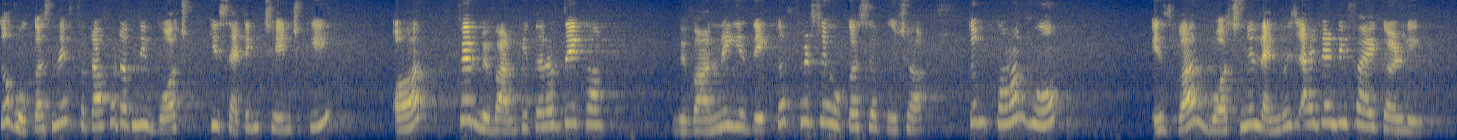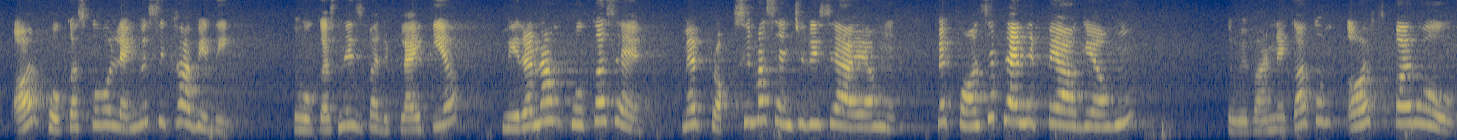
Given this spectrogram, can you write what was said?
तो होकस ने फटाफट अपनी वॉच की सेटिंग चेंज की और फिर विवान की तरफ़ देखा। विवान ने ये देखकर फिर से होकस से पूछा, तुम कौन हो? इस बार वॉच ने लैंग्वेज आइडेंटिफाई कर ली और होकस को वो लैंग्वेज सिखा भी दी। तो होकस ने इस बार रिप्लाई किया मेरा नाम होकस है। मैं प्रॉक्सिमा सेंचुरी से आया हूँ। मैं कौन से प्लेनेट पे आ गया हूँ? तो विवान ने कहा, तुम अर्थ पर हो।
